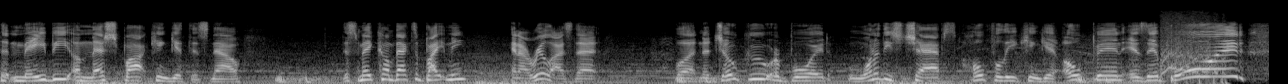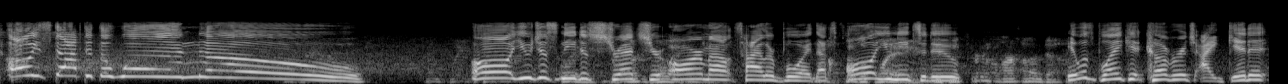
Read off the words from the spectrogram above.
that maybe a mesh spot can get this. Now, this may come back to bite me, and I realize that. But Njoku or Boyd, one of these chaps, hopefully can get open. Is it Boyd? Oh, he stopped at the one. No. Oh, you just need to stretch your arm out, Tyler Boyd. That's all you need to do. It was blanket coverage. I get it.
